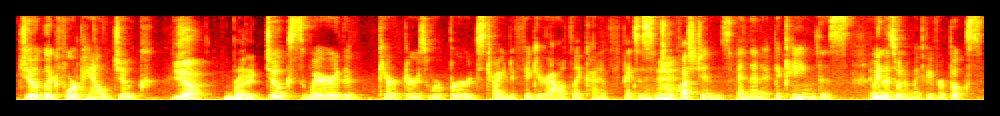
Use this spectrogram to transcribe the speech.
joke like four panel joke yeah, Right. jokes where the characters were birds trying to figure out like kind of existential mm-hmm. questions. And then it became this i mean that's one of my favorite books.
